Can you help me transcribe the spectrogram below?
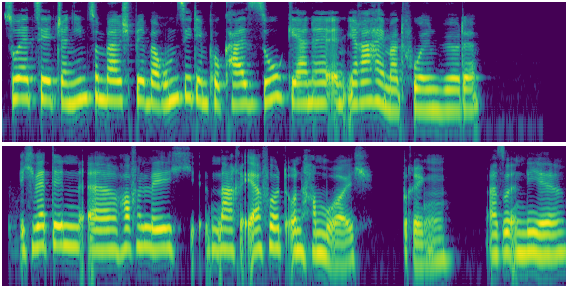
So erzählt Janine zum Beispiel, warum sie den Pokal so gerne in ihrer Heimat holen würde. Ich werde den äh, hoffentlich nach Erfurt und Hamburg bringen. Also in die,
